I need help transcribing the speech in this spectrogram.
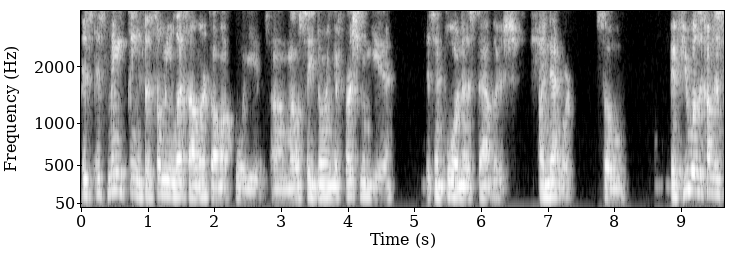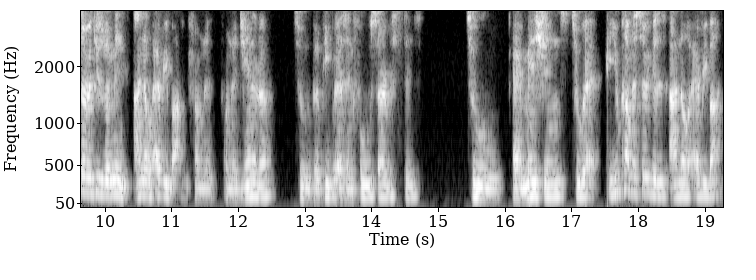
It's, it's many things. There's so many lessons I learned throughout my four years. Um, I would say during your freshman year, it's important to establish a network. So if you was to come to Syracuse with me, I know everybody from the from the janitor to the people that's in food services to admissions to you come to Syracuse, I know everybody.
